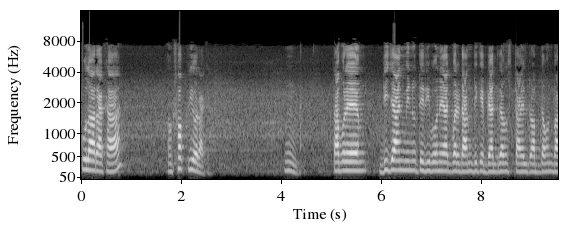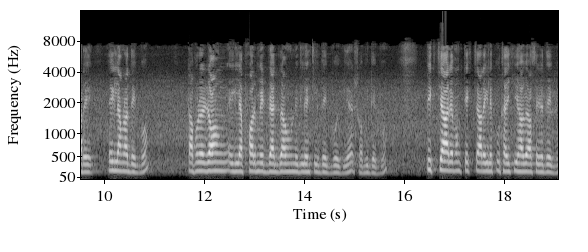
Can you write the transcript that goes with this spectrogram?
খোলা রাখা এবং সক্রিয় রাখা। হুম। তারপরে ডিজাইন মেনুতে রিবনে একবারে ডান দিকে ব্যাকগ্রাউন্ড স্টাইল ড্রপ ডাউন বাড়ে এগুলো আমরা দেখব। তারপরে রং, এগুলা ফরমেট ব্যাকগ্রাউন্ড এগুলো এগুলো দেখব, এগুলো সবই দেখব। পিকচার এবং টেক্সচার এগুলো কোথায় কীভাবে আছে এটা দেখব।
